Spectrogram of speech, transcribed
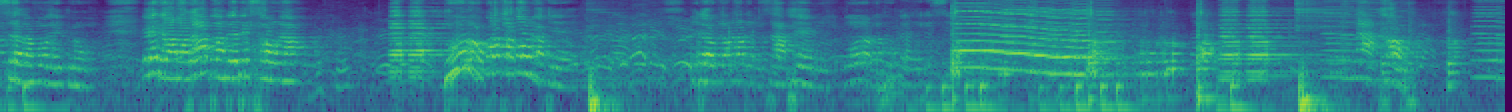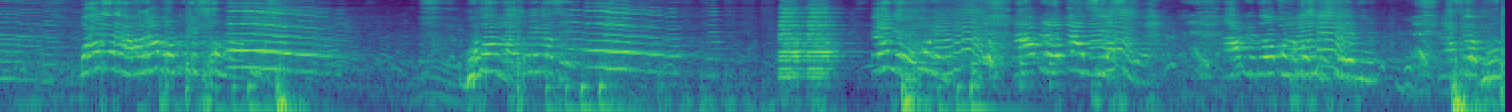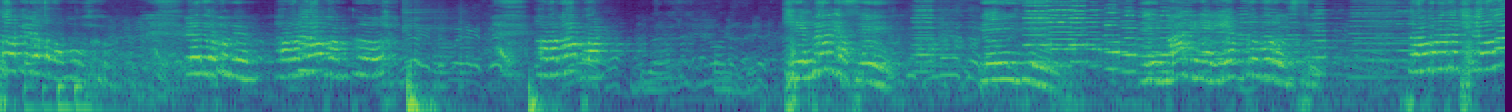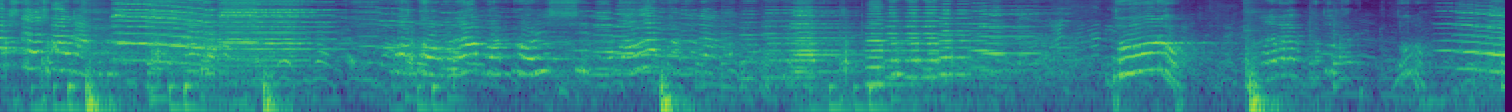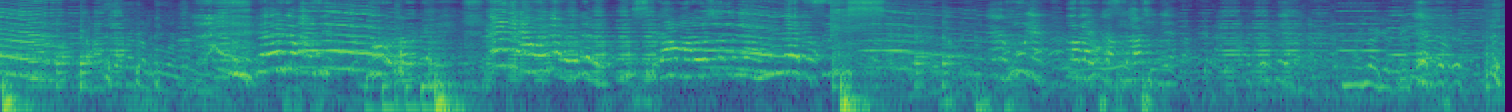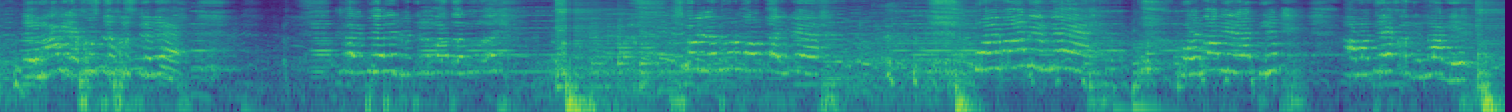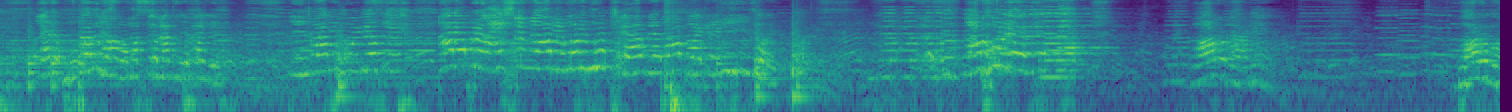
আসসালামু আলাইকুম। এই যে আমার আপনাদের না? দূর কথা কম নাকি এটা আমাদের সাথে Криворозький. এই মাকে খুঁজতে খুঁজতে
